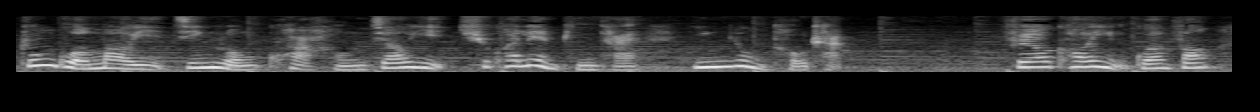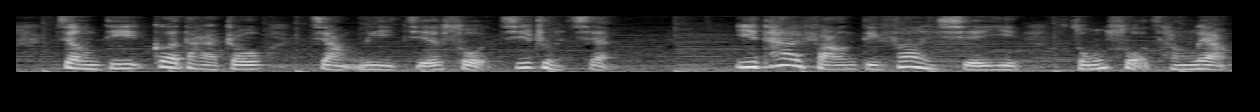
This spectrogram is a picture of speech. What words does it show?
中国贸易金融跨行交易区块链平台应用投产。Faircoin 官方降低各大洲奖励解锁基准线。以太坊 Defi 协议总锁仓量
